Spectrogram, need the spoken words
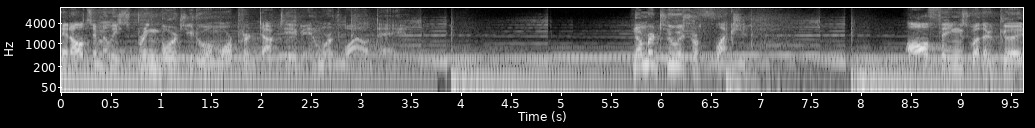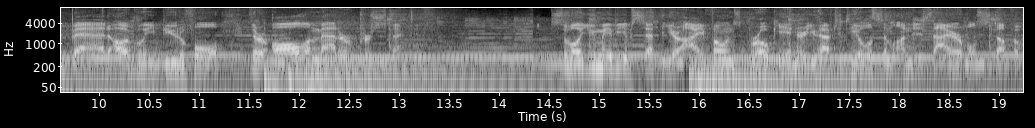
It ultimately springboards you to a more productive and worthwhile day. Number two is reflection. All things, whether good, bad, ugly, beautiful, they're all a matter of perspective. So while you may be upset that your iPhone's broken or you have to deal with some undesirable stuff at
